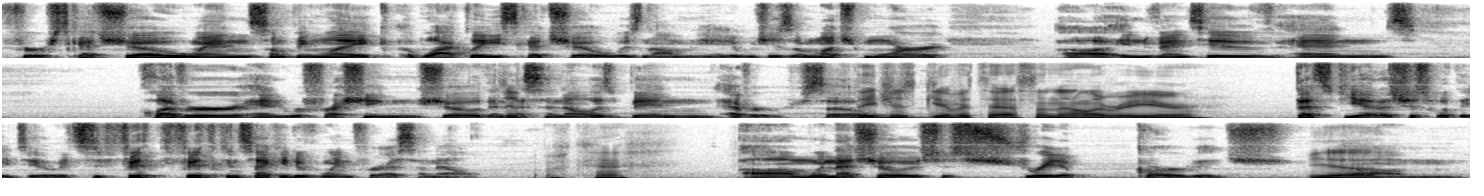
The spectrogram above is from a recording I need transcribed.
for sketch show when something like a Black Lady sketch show was nominated, which is a much more uh, inventive and clever and refreshing show than Did- SNL has been ever. So They just give it to SNL every year. that's yeah, that's just what they do. It's the fifth fifth consecutive win for SNL. Okay. Um, when that show is just straight up garbage. Yeah. Um,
